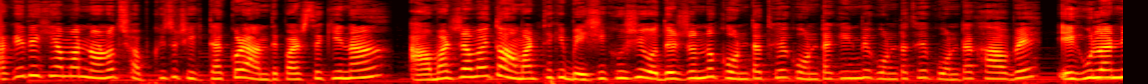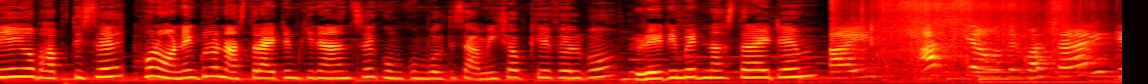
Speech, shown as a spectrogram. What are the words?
আগে দেখি আমার ননদ সবকিছু ঠিকঠাক করে আনতে পারছে কিনা। আমার জামাই তো আমার থেকে বেশি খুশি, ওদের জন্য কোনটা থেকে কোনটা কিনবে, কোনটা থেকে কোনটা খাওয়াবে এগুলা নিয়েই ও ভাবতিছে এখন অনেকগুলো নাস্তার আইটেম কিনে আনছে। কুমকুম বলতেছে আমি সব খেয়ে ফেলব। রেডিমেড নাস্তার আইটেম আজকে আমাদের বাসায় কে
